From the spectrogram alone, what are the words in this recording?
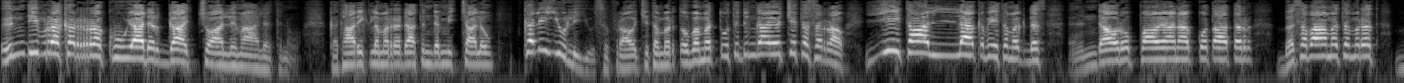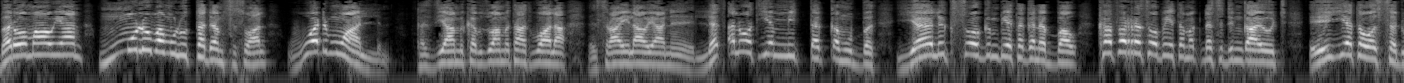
እንዲብረከረኩ ያደርጋቸዋል ማለት ነው። ከታሪክ ለመረዳት እንደሚቻለው ከልዩ ልዩ ስፍራዎች ተመርጠው በመጡት ድንጋዮች የተሠራው ይህ ታላቅ ቤተ መቅደስ እንደ አውሮፓውያን አቆጣጠር በሰባ ዓመተ ምሕረት በሮማውያን ሙሉ በሙሉ ተደምስሷል ወድሟልም ከዚያም ከብዙ ዓመታት በኋላ እስራኤላውያን ለጸሎት የሚጠቀሙበት የልክሶ ግንብ የተገነባው ከፈረሰው ቤተ መቅደስ ድንጋዮች እየተወሰዱ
